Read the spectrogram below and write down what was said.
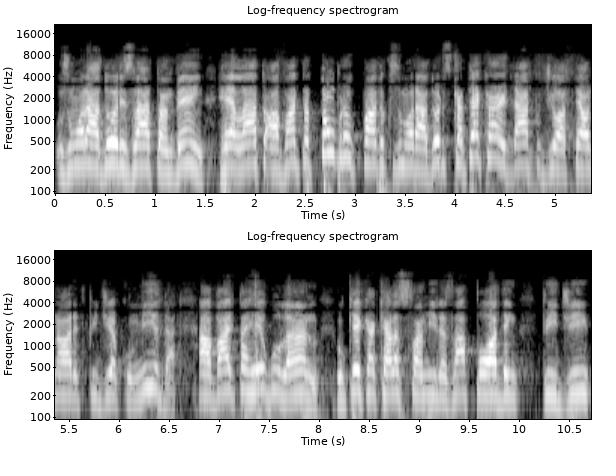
os moradores lá também relatam, a Vale está tão preocupada com os moradores que até cardápio de hotel na hora de pedir a comida, a Vale está regulando o que, que aquelas famílias lá podem pedir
